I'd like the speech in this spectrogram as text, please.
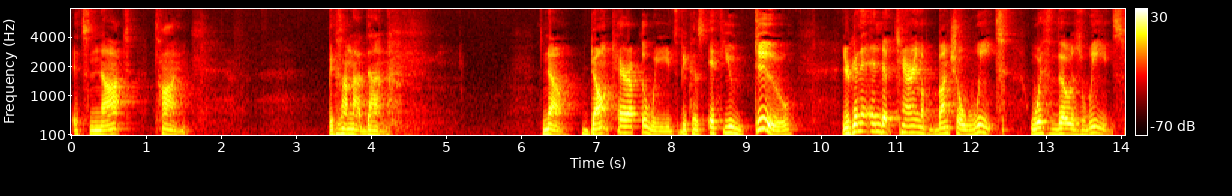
It's not time. Because I'm not done. No, don't tear up the weeds because if you do, you're going to end up tearing up a bunch of wheat with those weeds.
